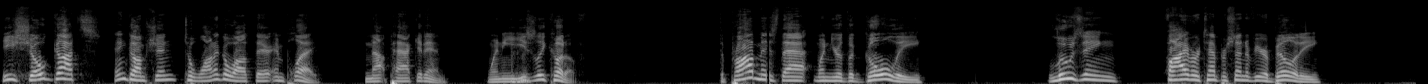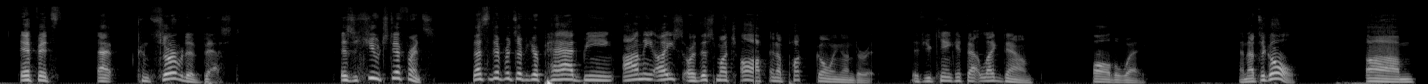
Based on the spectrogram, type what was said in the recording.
He showed guts and gumption to want to go out there and play, not pack it in when he Mhm. easily could have. The problem is that when you're the goalie, losing five or ten percent of your ability, if it's at conservative best, is a huge difference. That's the difference of your pad being on the ice or this much off and a puck going under it. If you can't get that leg down all the way, and that's a goal. Um,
